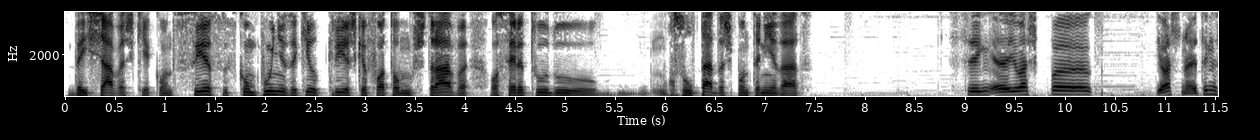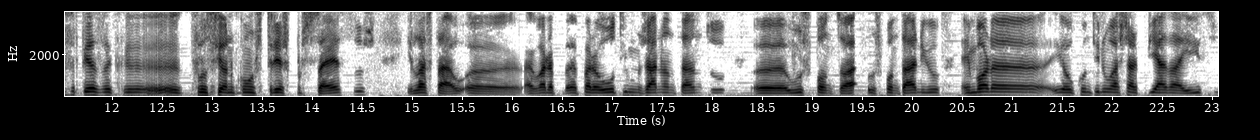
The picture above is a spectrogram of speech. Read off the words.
deixavas que acontecesse, se compunhas aquilo que querias que a foto mostrava ou se era tudo resultado da espontaneidade? Sim, eh, eu acho que para. Eu acho não, eu tenho certeza que funciona com os três processos e lá está. Uh, agora, para o último, já não tanto uh, o, o espontâneo, embora eu continue a achar piada a isso.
